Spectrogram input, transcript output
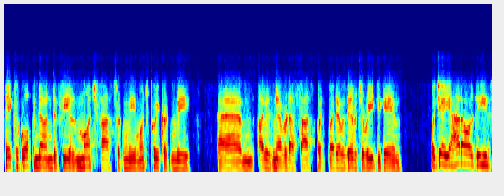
They could go up and down the field much faster than me, much quicker than me. Um, I was never that fast, but but I was able to read the game. But yeah, you had all these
